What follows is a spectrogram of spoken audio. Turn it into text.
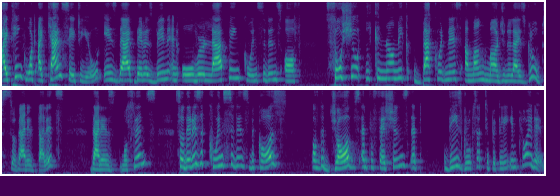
I think what I can say to you is that there has been an overlapping coincidence of socio-economic backwardness among marginalized groups. So that is Dalits, that is Muslims. So there is a coincidence because of the jobs and professions that these groups are typically employed in.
